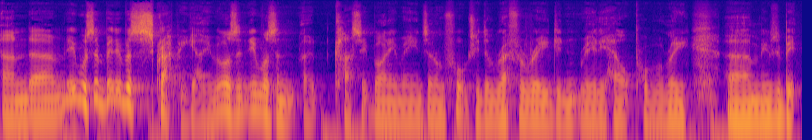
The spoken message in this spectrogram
and um, it was a bit of a scrappy game. It wasn't. It wasn't a classic by any means. And unfortunately, the referee didn't really help. Probably um, he was a bit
